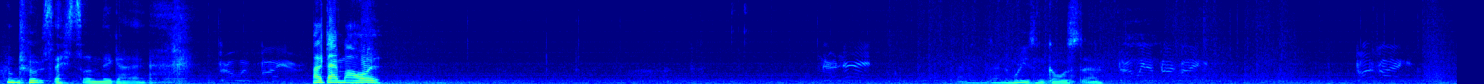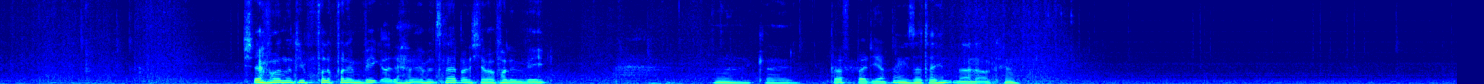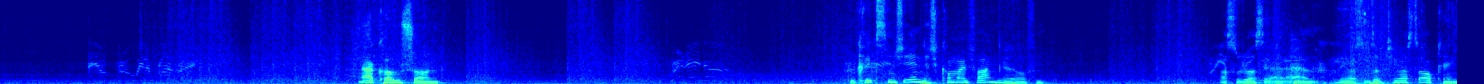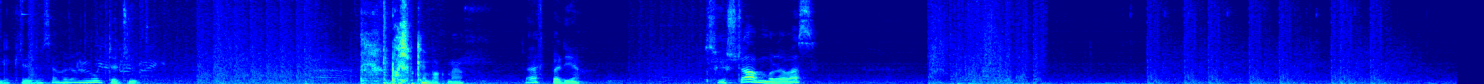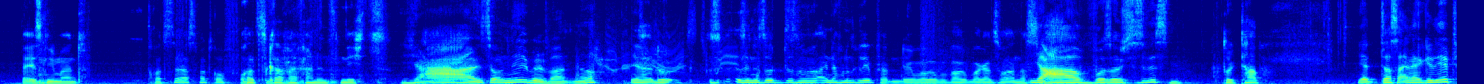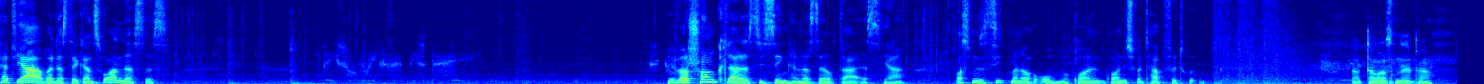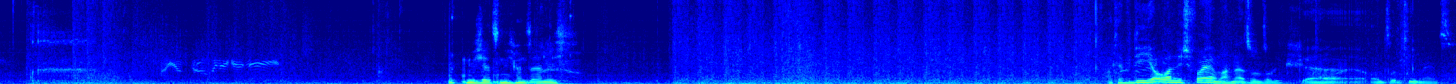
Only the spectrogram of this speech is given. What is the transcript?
Du bist echt so ein Nigger, ey. Halt dein Maul! Deine Mutti ist ein Ghost, ey. Stell mal unser Typ voll, voll im Weg, Alter. Er will Sniper nicht, aber voll im Weg. Ah, geil. Läuft bei dir. Ah, ihr seid da hinten alle, okay. Na komm schon. Du kriegst mich eh nicht. Komm einfach angelaufen. Achso, du hast den einen anderen. Nee, aus unserem Team hast du auch keinen gekillt. Das ist einfach nur ein Noob, der Typ. Boah, ich hab keinen Bock mehr. Läuft bei dir. Bist du gestorben oder was? Da ist niemand. Trotzdem erstmal drauf. Rotzkracher ran ins Nichts. Ja, ist doch Nebelwand, ne? Ja, du. Es ist ja so, dass nur einer von uns gelebt hat und der war, war, war ganz woanders. Ja, wo soll ich das wissen? Drück Tab. Ja, dass einer gelebt hat, ja, aber dass der ganz woanders ist. Mir war schon klar, dass ich sehen kann, dass der noch da ist, ja. Außerdem, das sieht man auch oben. Wir brauchen, brauchen nicht mehr Tab für drücken. Ja, da war Sniper. Mich jetzt nicht, ganz ehrlich. Alter, wie die hier ordentlich Feuer machen, also unsere, äh, unsere Teammates.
